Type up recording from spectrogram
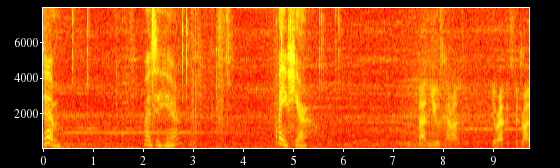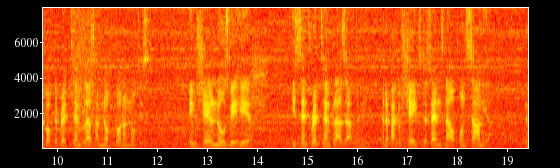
Him. Why is he here? Why are you here? Bad news, Herald. Your efforts to drive off the Red Templars have not gone unnoticed. Imshael knows we're here. He sent Red Templars after me, and a pack of Shades descends now upon Sarnia. The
